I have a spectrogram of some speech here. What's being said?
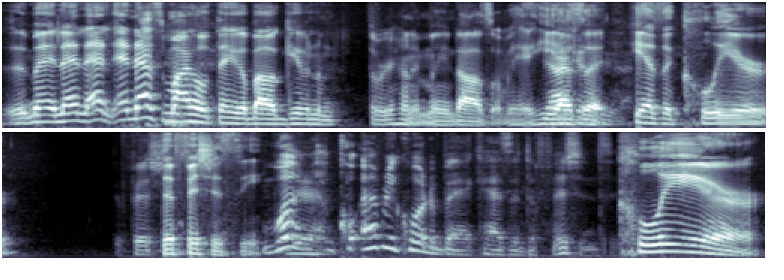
man, and, and, and that's my whole thing about giving him three hundred million dollars over here. He Yeah, has a he has a clear Deficient. deficiency. What? Yeah. Every quarterback has a deficiency. Clear.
